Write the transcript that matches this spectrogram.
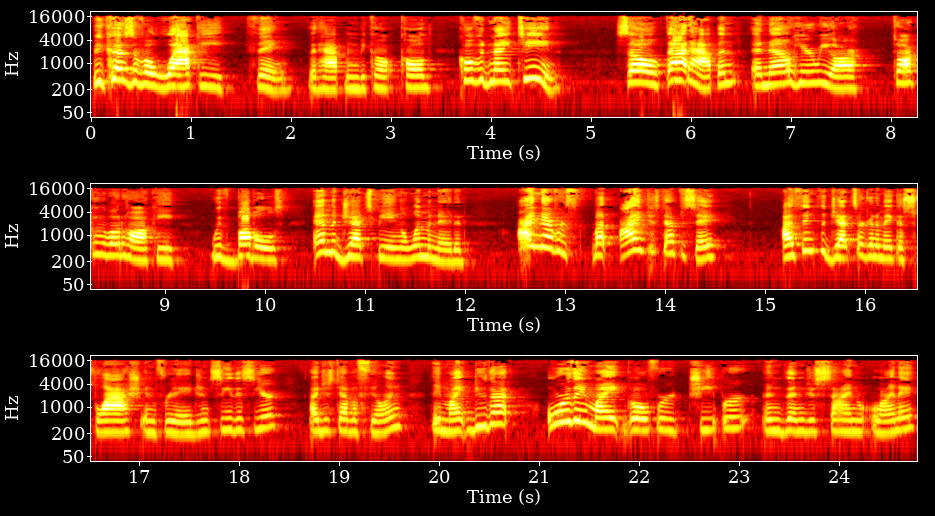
because of a wacky thing that happened because, called COVID 19. So that happened, and now here we are talking about hockey with bubbles and the Jets being eliminated. I never, but I just have to say, I think the Jets are going to make a splash in free agency this year. I just have a feeling they might do that, or they might go for cheaper and then just sign Laine.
